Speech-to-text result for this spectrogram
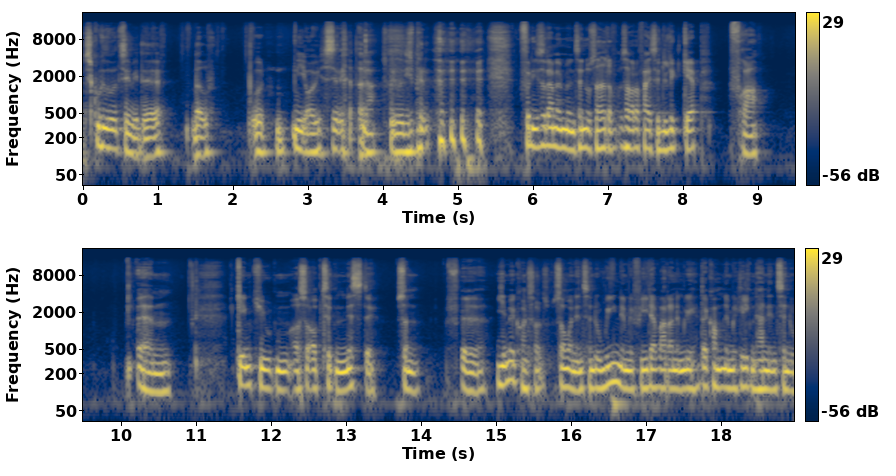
skud ud til mit, øh, hvad, 9-årige selv, der ja. spillede de spil. Fordi så der med Nintendo, så, havde der, så var der faktisk et lille gap fra øhm, Gamecube'en og så op til den næste sådan øh, hjemmekonsol, som var Nintendo Wii nemlig, fordi der var der nemlig, der kom nemlig hele den her Nintendo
